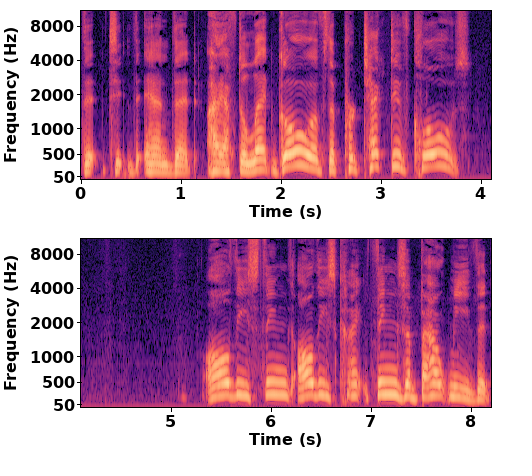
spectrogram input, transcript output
That, and that I have to let go of the protective clothes. All these things, all these kind, things about me that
